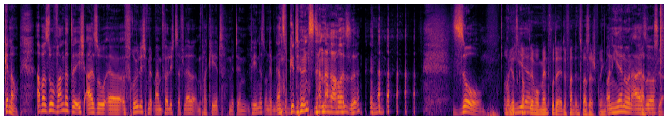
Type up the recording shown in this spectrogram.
Genau. Aber so wanderte ich also äh, fröhlich mit meinem völlig zerfledderten Paket mit dem Penis und dem ganzen Gedöns dann nach Hause. So. Und, jetzt hier, kommt der Moment, wo der Elefant ins Wasser springt. und hier nun also ja.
